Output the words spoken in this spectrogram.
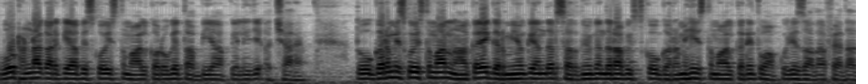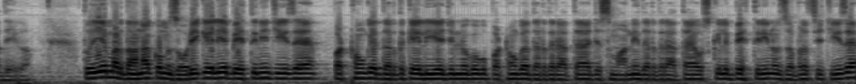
وہ ٹھنڈا کر کے آپ اس کو استعمال کرو گے، تب بھی آپ کے لیے اچھا ہے۔ تو گرم اس کو استعمال نہ کریں گرمیوں کے اندر، سردیوں کے اندر آپ اس کو گرم ہی استعمال کریں تو آپ کو یہ زیادہ فائدہ دے گا۔ تو یہ مردانہ کمزوری کے لیے بہترین چیز ہے، پٹھوں کے درد کے لیے، جن لوگوں کو پٹھوں کا درد رہتا ہے، جسمانی درد رہتا ہے، اس کے لیے بہترین اور زبردست چیز ہے۔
